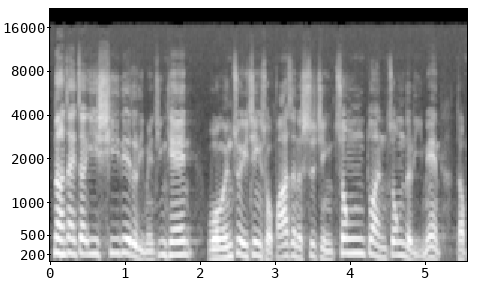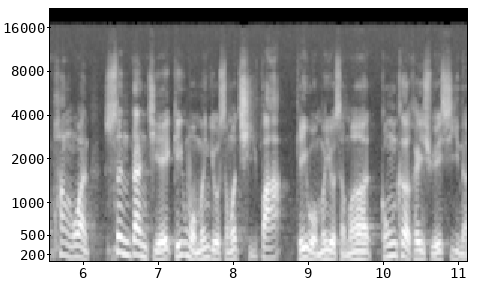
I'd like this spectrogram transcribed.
那在这一系列的里面，今天我们最近所发生的事情中断中的里面的盼望，圣诞节给我们有什么启发？给我们有什么功课可以学习呢？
